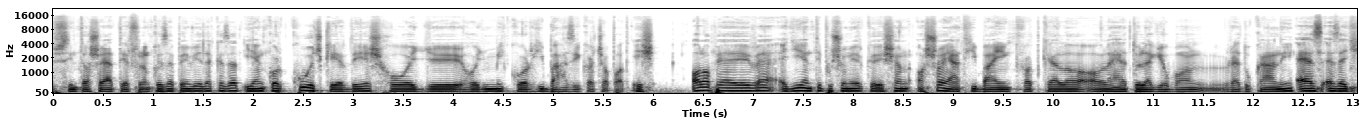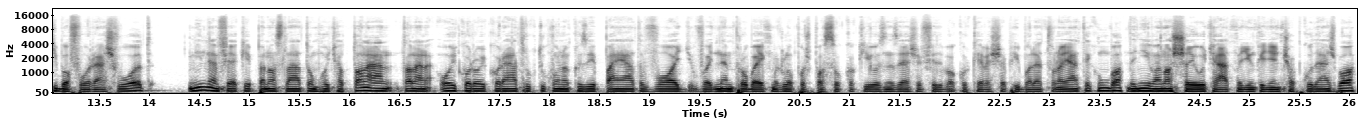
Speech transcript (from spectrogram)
szinte a saját térfölön közepén védekezett, ilyenkor kulcskérdés, hogy, hogy mikor hibázik a csapat. És alapjáéve egy ilyen típusú mérkőzésen a saját hibáinkat kell a, a lehető legjobban redukálni. Ez, ez egy hibaforrás volt, mindenféleképpen azt látom, hogy ha talán, talán olykor-olykor átrugtuk volna a középpályát, vagy, vagy nem próbáljuk meg lapos passzokkal kihozni az első félbe, akkor kevesebb hiba lett volna a játékunkba, de nyilván az se jó, hogyha átmegyünk egy ilyen csapkodásba,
